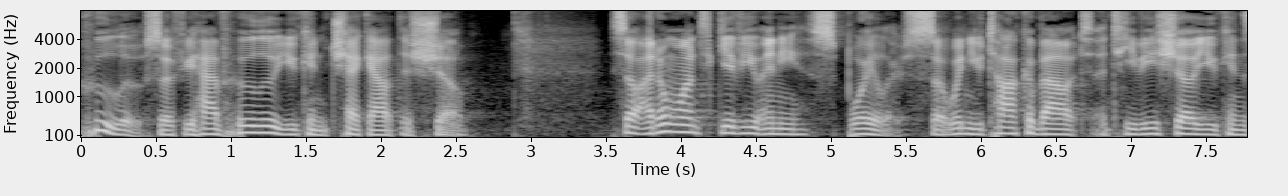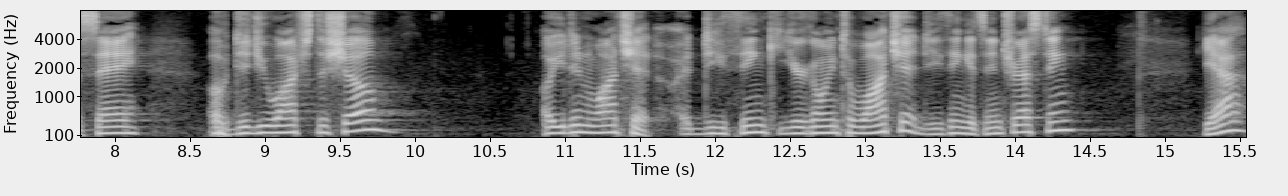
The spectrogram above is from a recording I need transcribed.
Hulu. So, if you have Hulu, you can check out this show. So, I don't want to give you any spoilers. So, when you talk about a TV show, you can say, Oh, did you watch the show? Oh, you didn't watch it. Uh, do you think you're going to watch it? Do you think it's interesting? Yeah?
